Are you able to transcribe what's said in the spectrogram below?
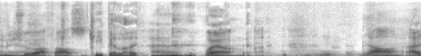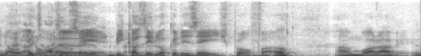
are. True or false? Keep it light. Uh, well, No, I know. I- you I- know I what I'm don't- saying because they look at his age profile and what have you.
